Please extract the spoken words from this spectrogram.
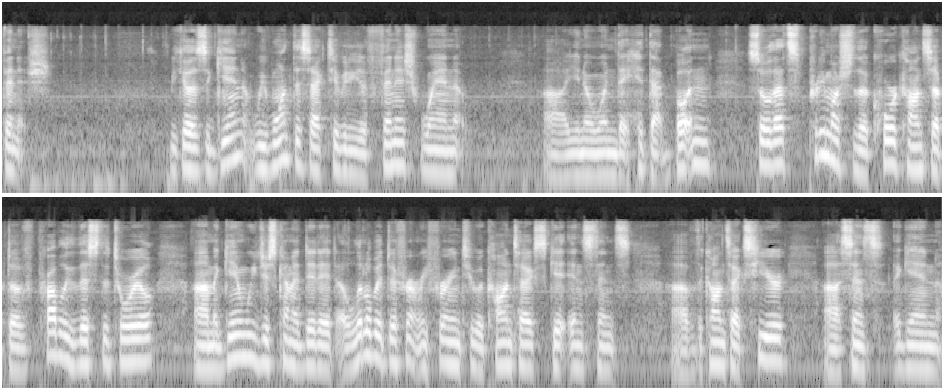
finish. Because again, we want this activity to finish when, uh, you know, when they hit that button. So that's pretty much the core concept of probably this tutorial. Um, again, we just kind of did it a little bit different, referring to a context, get instance of the context here. Uh, since, again,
